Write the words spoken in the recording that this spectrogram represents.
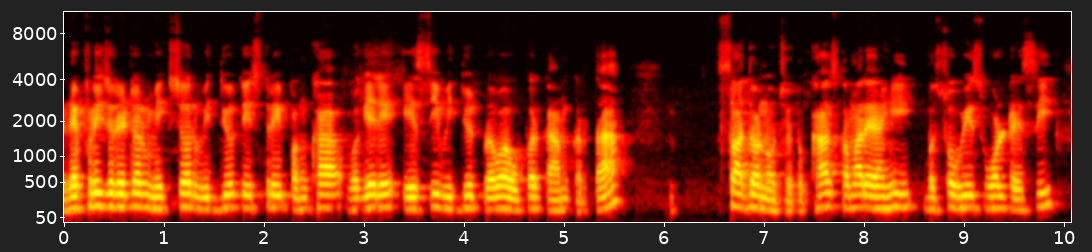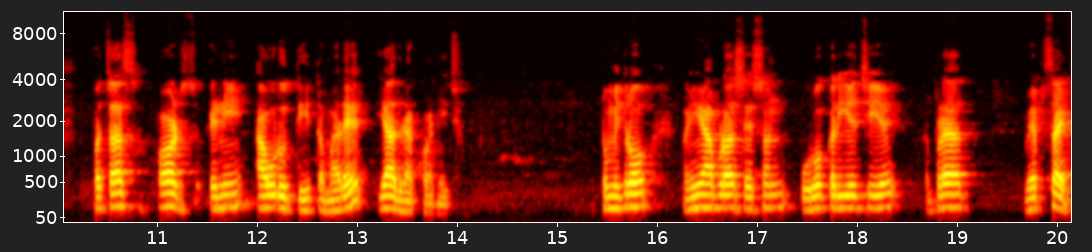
રેફ્રિજરેટર, મિક્સર, વિદ્યુત ઇસ્ત્રી, પંખા વગેરે, એસી, વિદ્યુત પ્રવાહ ઉપર કામ કરતા સાધનો છે. તો ખાસ તમારે અહીં બસો વીસ વોલ્ટ, એસી, પચાસ હર્ટ્સ એની આવૃત્તિ તમારે યાદ રાખવાની છે. તો મિત્રો અહીં આપણો સેશન પૂરો કરીએ છીએ. આપણા website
